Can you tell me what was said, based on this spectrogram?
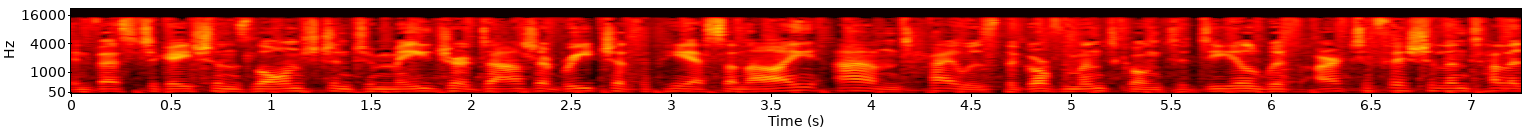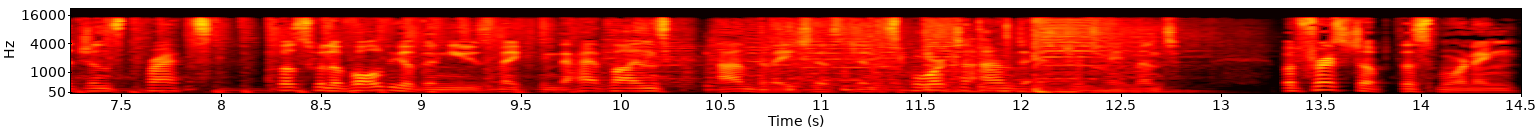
Investigations launched into major data breach at the PSNI, and how is the government going to deal with artificial intelligence threats? Plus, we'll have all the other news making the headlines and the latest in sport and entertainment. But first up this morning.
